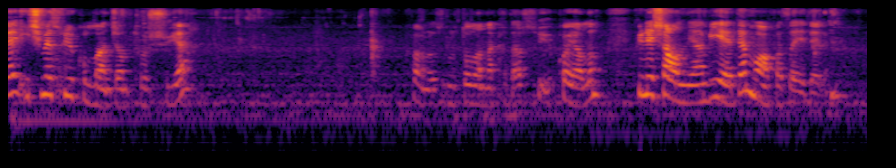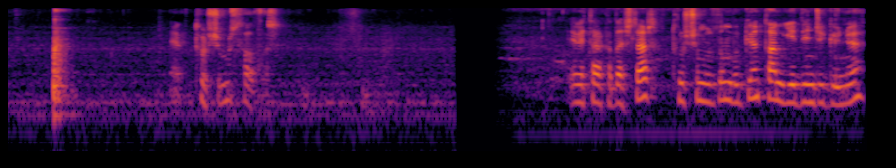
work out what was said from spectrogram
Ve içme suyu kullanacağım turşuya. Kavanozumuz dolana kadar suyu koyalım. Güneş almayan bir yerde muhafaza edelim. Evet turşumuz hazır. Evet arkadaşlar turşumuzun bugün tam 7. günü.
